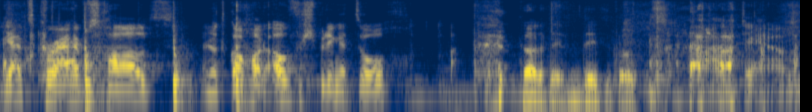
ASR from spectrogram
Je hebt crabs gehad. En dat kan gewoon overspringen, toch? Nou, dat deed, deed het ook. Ah, damn.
